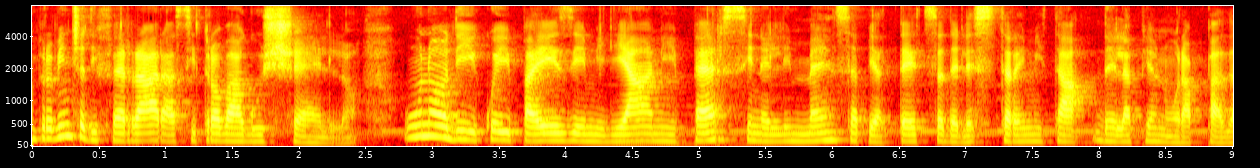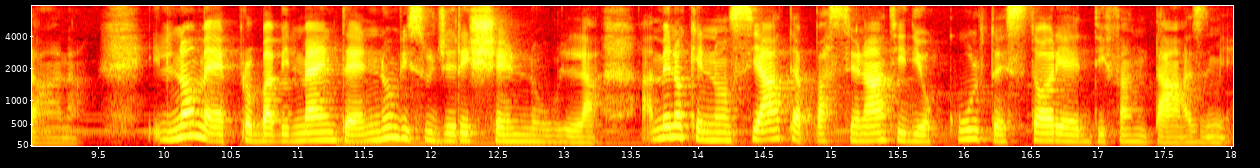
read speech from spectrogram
In provincia di Ferrara si trova Aguscello, uno di quei paesi emiliani persi nell'immensa piattezza dell'estremità della pianura padana. Il nome probabilmente non vi suggerisce nulla, a meno che non siate appassionati di occulto e storie di fantasmi,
